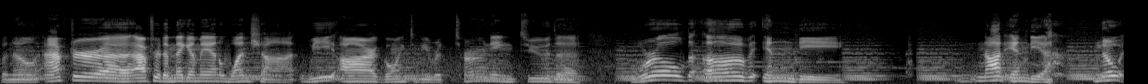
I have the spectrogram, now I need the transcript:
But no, after uh, after the Mega Man one shot, we are going to be returning to the world of indie. Not India. no,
